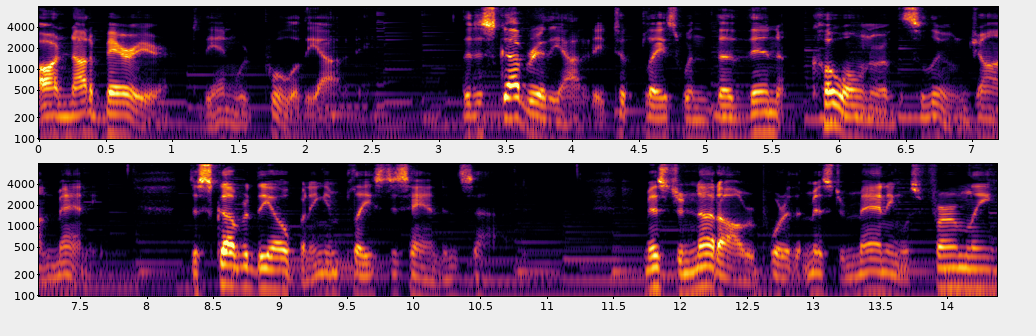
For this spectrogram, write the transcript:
are not a barrier to the inward pull of the oddity. The discovery of the oddity took place when the then co owner of the saloon, John Manning, discovered the opening and placed his hand inside. Mr. Nuttall reported that Mr. Manning was firmly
